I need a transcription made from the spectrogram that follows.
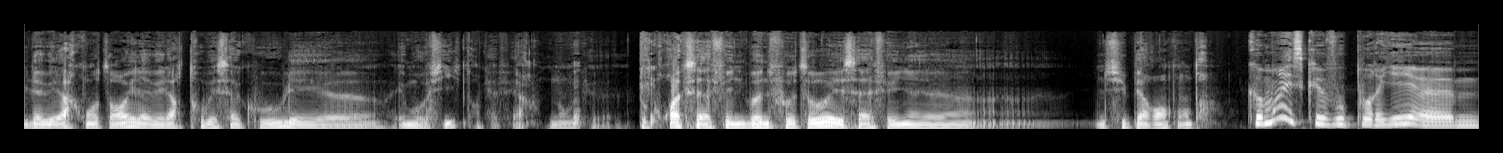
il avait l'air content, il avait l'air de trouver ça cool, et, moi aussi, tant qu'à faire. Donc je crois que ça a fait une bonne photo et ça a fait une super rencontre. Comment est-ce que vous pourriez euh,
